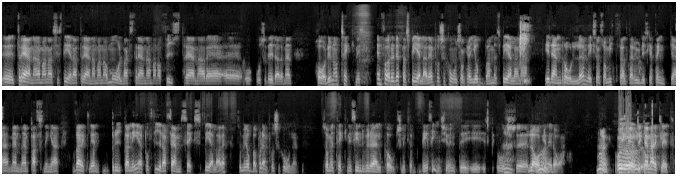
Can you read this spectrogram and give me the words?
eh, tränare, man har assisterat tränare, man har målvaktstränare, man har fystränare eh, och, och så vidare. Men har du någon teknisk, en före detta spelare, en position som kan jobba med spelarna i den rollen, liksom som mittfältare, hur ni ska tänka med, med passningar, och verkligen bryta ner på fyra, fem, sex spelare som jobbar på den positionen, som en teknisk individuell coach. Liksom. Det finns ju inte i, i, hos eh, lagen Nej. idag. Nej. Och, Det kan jag tycka är märkligt.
